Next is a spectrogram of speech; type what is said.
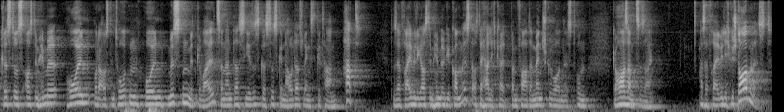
Christus aus dem Himmel holen oder aus den Toten holen müssten mit Gewalt, sondern dass Jesus Christus genau das längst getan hat. Dass er freiwillig aus dem Himmel gekommen ist, aus der Herrlichkeit beim Vater Mensch geworden ist, um gehorsam zu sein. Dass er freiwillig gestorben ist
